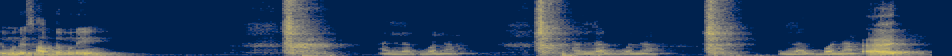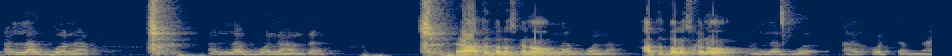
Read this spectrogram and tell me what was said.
তেমনি সাপ দেমনি। আর লাগবো না। আর লাগবো না। লাগবো না। আর লাগবো না। আর লাগবো না আমরা। হ্যাঁ হাতে ধরস কেন? লাগবো না। হাতে দরজ কেন? আর লাগবো আর করতাম না।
